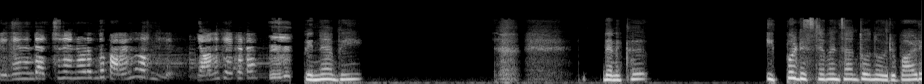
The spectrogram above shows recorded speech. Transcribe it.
പിന്നെ നിന്റെ അച്ഛൻ എന്നോട് എന്തോ പറയുന്നു പറഞ്ഞില്ലേ? ഞാനൊന്ന് കേക്കട്ടെ? പിന്നെ അഭി നിനക്ക് ഇപ്പൊ ഡിസ്റ്റർബൻസ് ആണെന്ന് തോന്നുന്ന ഒരുപാട്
